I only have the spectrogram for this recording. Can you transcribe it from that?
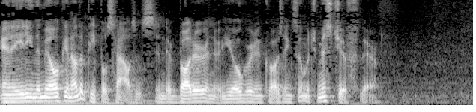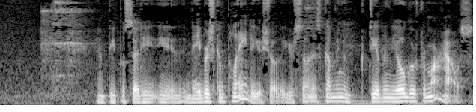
and eating the milk in other people's houses, in their butter and their yogurt, and causing so much mischief there. And people said, he, he, the neighbors complained to Yashoda, your son is coming and stealing the yogurt from our house.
